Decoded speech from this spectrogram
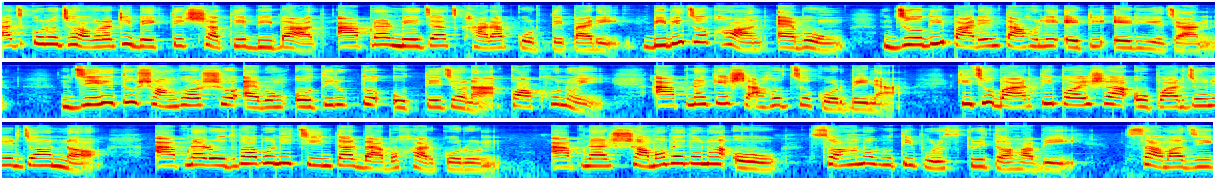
আজ কোনো ঝগড়াটি ব্যক্তির সাথে বিবাদ আপনার মেজাজ খারাপ করতে পারে। বিবেচক হন এবং যদি পারেন তাহলে এটি এড়িয়ে যান। যেহেতু সংঘর্ষ এবং অতিরিক্ত উত্তেজনা কখনোই আপনাকে সাহায্য করবে না। কিছু বাড়তি পয়সা উপার্জনের জন্য আপনার উদ্ভাবনী চিন্তার ব্যবহার করুন। আপনার সমবেদনা ও সহানুভূতি পুরস্কৃত হবে। সামাজিক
